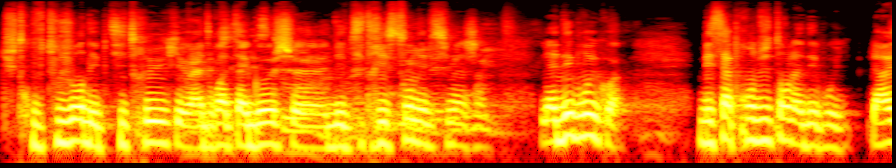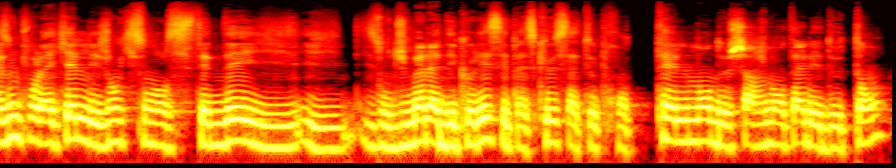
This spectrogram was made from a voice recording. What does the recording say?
tu trouves toujours des petits trucs euh, à droite, à gauche, euh, des petits oui, des petits machins. La débrouille, quoi. Mais ça prend du temps, la débrouille. La raison pour laquelle les gens qui sont dans le système D, ils, ils, ils ont du mal à décoller, c'est parce que ça te prend tellement de charge mentale et de temps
